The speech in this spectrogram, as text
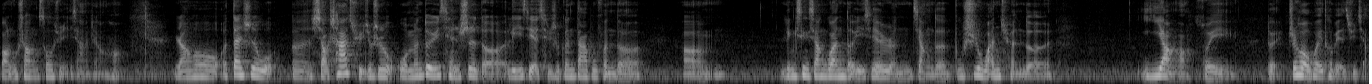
网络上搜寻一下，这样哈。然后，但是我呃小插曲就是我们对于前世的理解，其实跟大部分的呃灵性相关的一些人讲的不是完全的一样啊，所以对之后会特别去讲。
